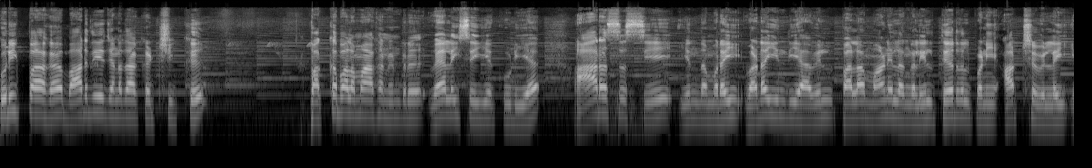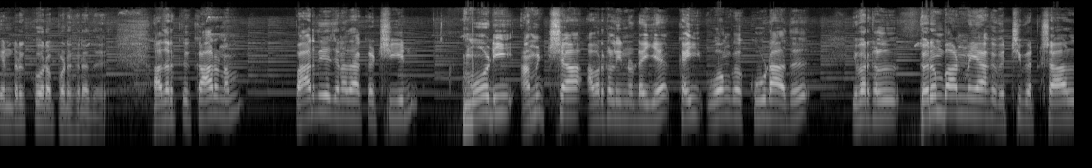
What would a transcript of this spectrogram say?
குறிப்பாக பாரதிய ஜனதா கட்சிக்கு பக்கபலமாக நின்று வேலை செய்யக்கூடிய ஆர்எஸ்எஸ்ஏ இந்த முறை வட இந்தியாவில் பல மாநிலங்களில் தேர்தல் பணி ஆற்றவில்லை என்று கூறப்படுகிறது. அதற்கு காரணம் பாரதிய ஜனதா கட்சியின் மோடி அமித்ஷா அவர்களினுடைய கை ஓங்கக்கூடாது. இவர்கள் பெரும்பான்மையாக வெற்றி பெற்றால்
